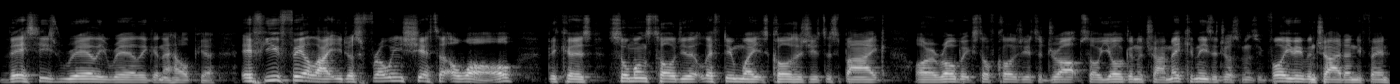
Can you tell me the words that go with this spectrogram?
this is really, really going to help you. If you feel like you're just throwing shit at a wall because someone's told you that lifting weights causes you to spike or aerobic stuff causes you to drop, so you're going to try making these adjustments before you've even tried anything,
